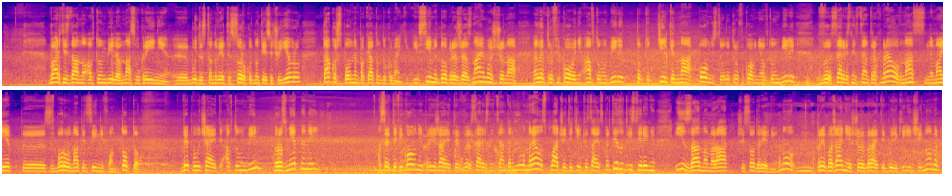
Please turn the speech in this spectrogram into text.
Вартість даного автомобіля в нас в Україні е, буде становити 41 тисячу євро, також з повним пакетом документів. І всі ми добре вже знаємо, що на електрифіковані автомобілі, тобто тільки на повністю електрифіковані автомобілі в сервісних центрах МРЕО в нас немає е, збору на пенсійний фонд. Тобто ви получаєте автомобіль розмитнений, сертифікований, приїжджаєте в сервісний центр МРЕО, сплачуєте тільки за експертизу 200 гривень і за номера 600 гривень. Ну, при бажанні, якщо вибираєте будь-який інший номер,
